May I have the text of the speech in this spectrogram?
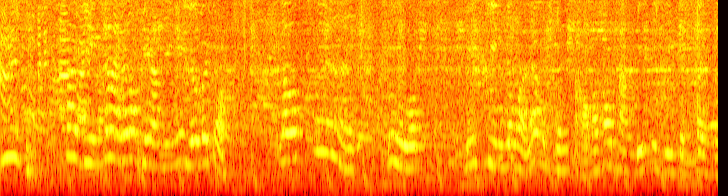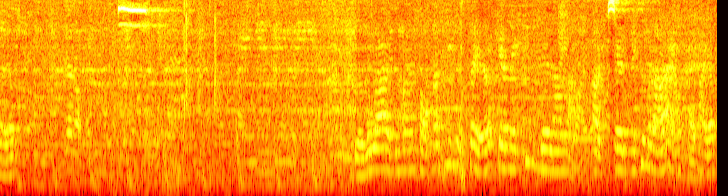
ที่ถ้ายิงได้ก็ต้องพยายามยิงให้เยอะไปก่อนแล้วแม่อดูบิ๊กยิงจังหวะแรกมันคงเสามาเข้าทางบิ๊กจริงๆเต็มเลยครับเหลือเวลาประมาณ2นาทีเศษๆแล้วเกมในครึ่งเวลาหลังอะเกมในครึ่งเวลาแรกขออภัยครับ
